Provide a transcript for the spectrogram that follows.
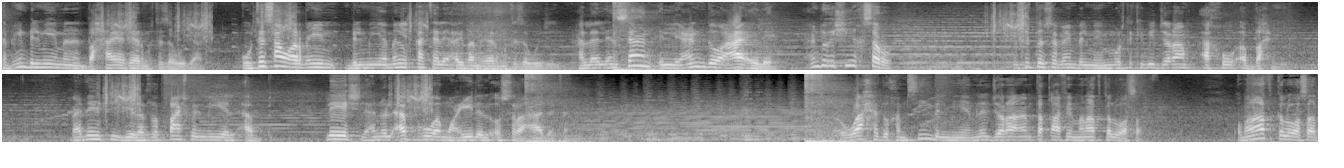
70% من الضحايا غير متزوجات. و49% من القتلة أيضا غير متزوجين. هلأ الإنسان اللي عنده عائلة عنده شيء يخسره. 76% من مرتكبي الجرائم أخو الضحية. بعدين تيجي ل 13% الأب. ليش؟ لأنه الأب هو معيل الأسرة عادة. 51% من الجرائم تقع في مناطق الوسط. ومناطق الوسط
